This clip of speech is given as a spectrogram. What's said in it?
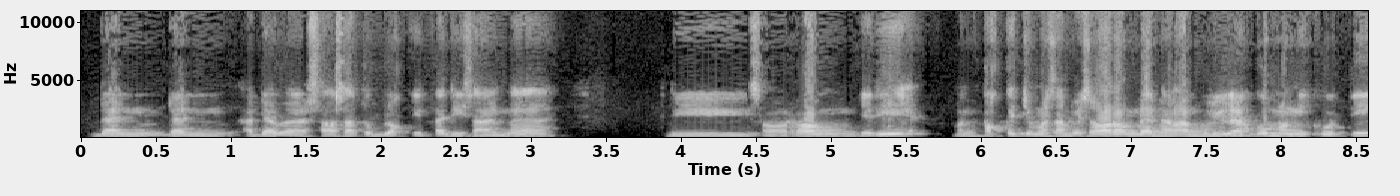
dan dan ada salah satu blok kita di sana di Sorong. Jadi mentoknya cuma sampai Sorong dan alhamdulillah gue mengikuti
